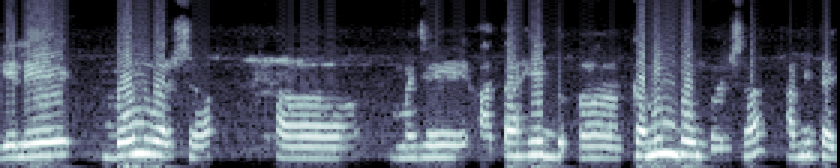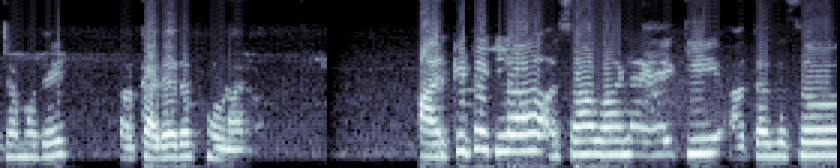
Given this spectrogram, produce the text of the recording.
गेले दोन वर्ष. म्हणजे आता हे कमिंग दोन वर्ष आम्ही त्याच्यामध्ये कार्यरत होणार आहोत. आर्किटेक्टला असं आव्हान आहे की आता जसं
